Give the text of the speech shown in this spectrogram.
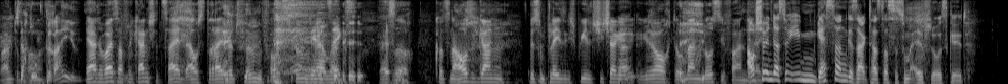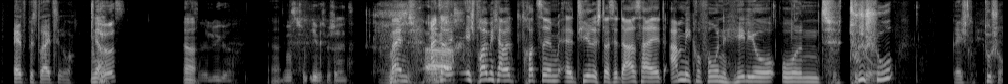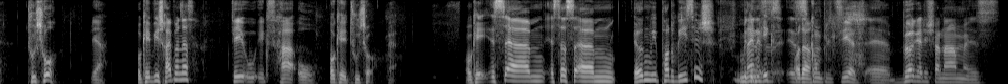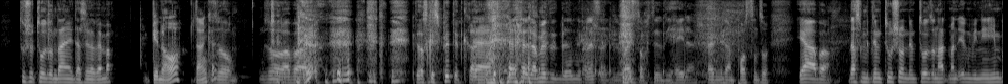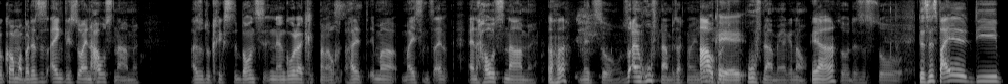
Warte, Ich dachte um drei. Ja, du weißt, afrikanische Zeit, aus drei wird fünf, aus fünf Ja, wird Mann. sechs. Weißt So, du? kurz nach Hause gegangen, bisschen Playsee gespielt, Shisha ge geraucht und dann losgefahren. Auch direkt. schön, dass du ihm gestern gesagt hast, dass es um 11 losgeht. 11 bis 13 Uhr. Ja. Ja. Das ist eine Lüge. Du wusst schon ewig Bescheid. Mensch, also ich freue mich aber trotzdem äh, tierisch, dass ihr da seid. Am Mikrofon Helio und Tushu. Richtig. Tuscho. Tusho. Ja. Okay, wie schreibt man das? T-U-X-H-O. Okay, Tusho. Ja. Okay, ist, ähm, ist das ähm, irgendwie portugiesisch? Mit Nein, dem es X? ist, es oder? ist kompliziert. Äh, bürgerlicher Name ist Tuscho Tulls und Daniel da Silva Wember. Genau, danke. So, so, aber Du hast gespittet gerade. äh, damit, damit weißt du, du weißt doch, die, die Hater schreiben mir dann Post und so. Ja, aber das mit dem Tuscho und dem Tulson hat man irgendwie nie hinbekommen, aber das ist eigentlich so ein Hausname. Also du kriegst bei uns in Angola kriegt man auch halt immer meistens ein, ein Hausname Aha. mit so so ein Rufname sagt man in Ah, okay. Rufname ja genau. Ja, So das ist so das ist, weil die.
